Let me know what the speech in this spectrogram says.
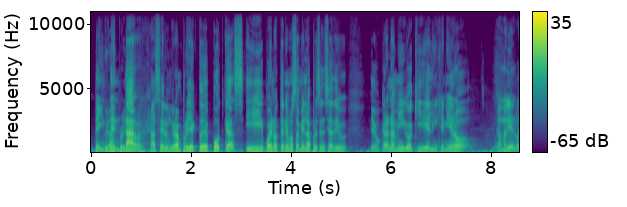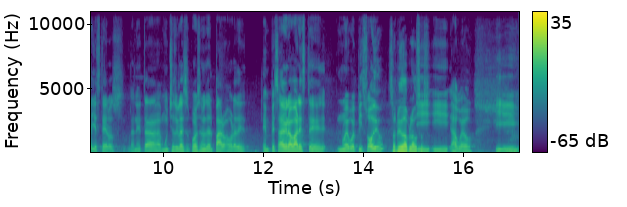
de intentar hacer un gran proyecto de podcast. Y bueno, tenemos también la presencia de, de un gran amigo aquí, el ingeniero Gamaliel Ballesteros, la neta, muchas gracias por hacernos el paro ahora de empezar a grabar este nuevo episodio Sonido de aplausos. y, y ah, huevo, y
